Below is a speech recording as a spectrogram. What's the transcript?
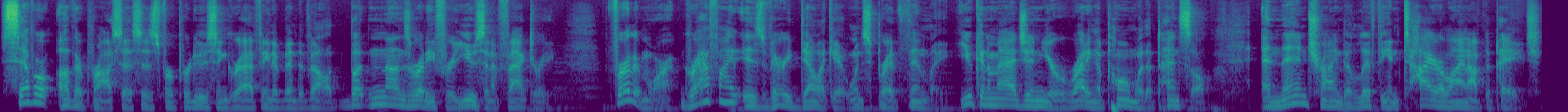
Several other processes for producing graphene have been developed, but none's ready for use in a factory. Furthermore, graphite is very delicate when spread thinly. You can imagine you're writing a poem with a pencil and then trying to lift the entire line off the page.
